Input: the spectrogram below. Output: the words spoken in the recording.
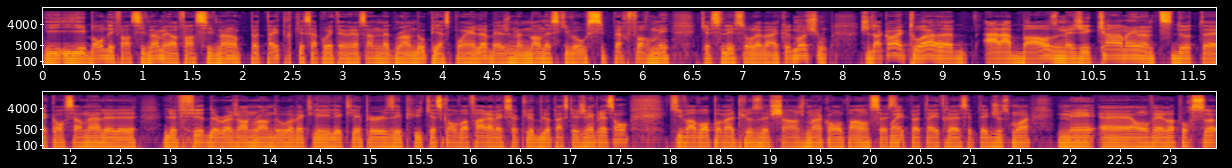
il, est bon défensivement, mais offensivement, peut-être que ça pourrait être intéressant de mettre Rondo. Puis à ce point-là, ben, je me demande est-ce qu'il va aussi performer que s'il est sur le banc? Écoute, moi, je, suis d'accord avec toi euh, à la base, mais j'ai quand même un petit doute euh, concernant le, le, fit de Rajon Rondo avec les, les Clippers. Et puis, qu'est-ce qu'on va faire avec ce club-là? Parce que j'ai l'impression qu'il va avoir pas mal plus de changements qu'on pense. C'est peut-être c'est peut-être juste moi, mais on verra pour ça.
